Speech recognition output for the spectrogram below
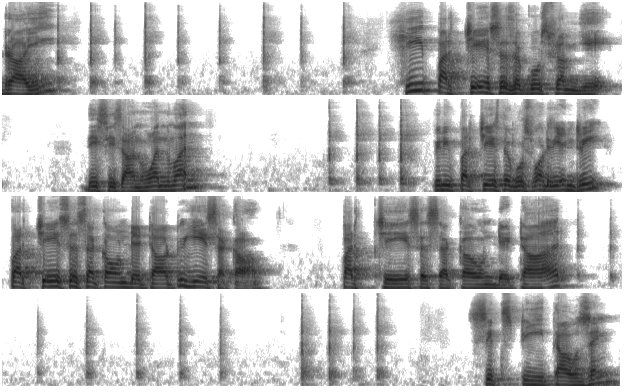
Drawing. He purchases the goods from A. This is on 1 1. When you purchase the goods, what is the entry? Purchases account debtor to yes account. Purchases account debtor. Sixty thousand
